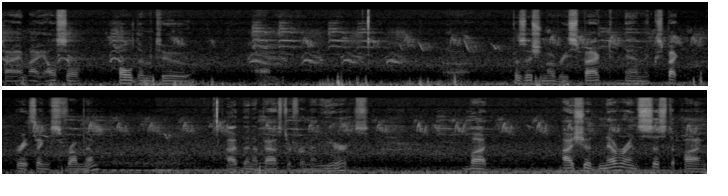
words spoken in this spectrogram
time, I also hold them to um, a position of respect and expect great things from them. I've been a pastor for many years, but I should never insist upon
